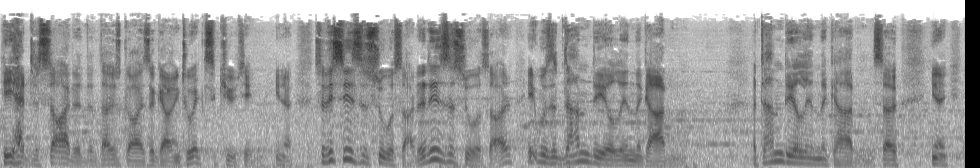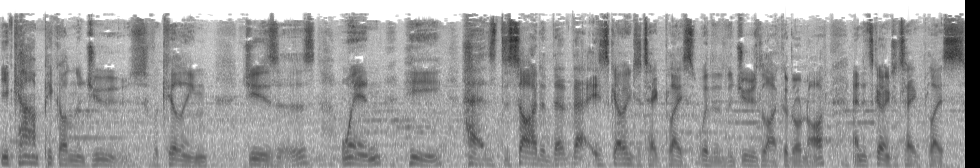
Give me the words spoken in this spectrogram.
he had decided that those guys are going to execute him. You know, so this is a suicide. It is a suicide. It was a done deal in the garden, a done deal in the garden. So you know, you can't pick on the Jews for killing Jesus when he has decided that that is going to take place, whether the Jews like it or not, and it's going to take place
